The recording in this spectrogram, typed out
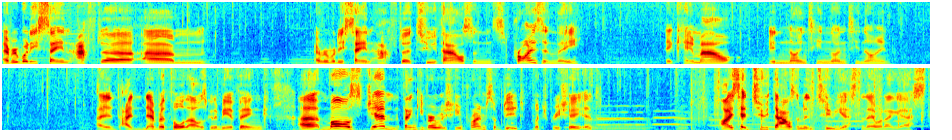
Everybody's saying after, um... Everybody's saying after 2000. Surprisingly, it came out in 1999. I, I never thought that was going to be a thing. Uh, Mars Gem, thank you very much for your Prime sub, dude. Much appreciated. I said 2002 yesterday when I guessed.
